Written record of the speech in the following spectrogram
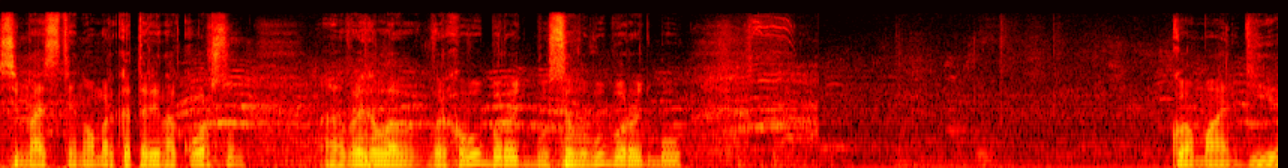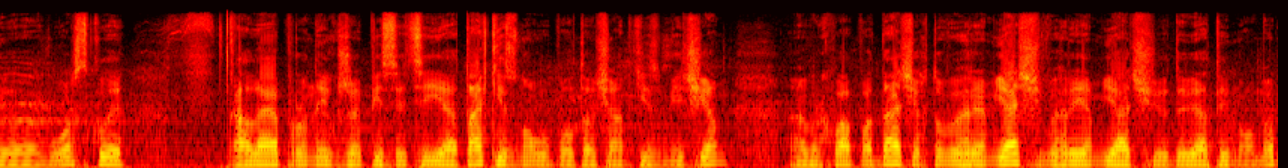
17-й номер Катерина Корсун е, виграла верхову боротьбу, силову боротьбу команді е, Ворскли. Але про них вже після цієї атаки знову полтавчанки з м'ячем. Е, Верхова подача. Хто виграє м'яч? Виграє м'яч 9 номер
